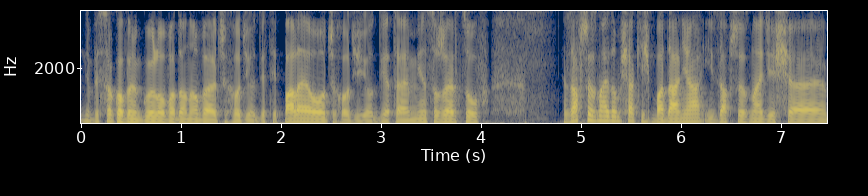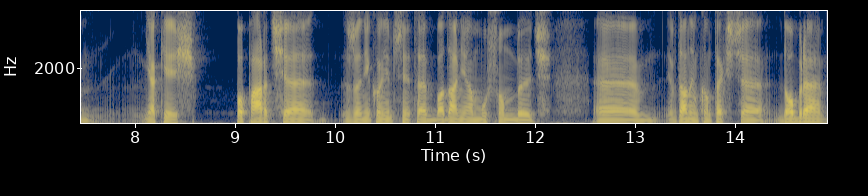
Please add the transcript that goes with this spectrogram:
wysokowęglowodanowe, czy chodzi o diety paleo, czy chodzi o dietę mięsożerców. Zawsze znajdą się jakieś badania i zawsze znajdzie się jakieś poparcie, że niekoniecznie te badania muszą być w danym kontekście dobre,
